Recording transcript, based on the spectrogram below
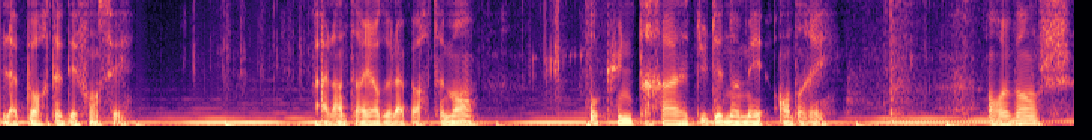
La porte est défoncée. À l'intérieur de l'appartement, aucune trace du dénommé André. En revanche,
